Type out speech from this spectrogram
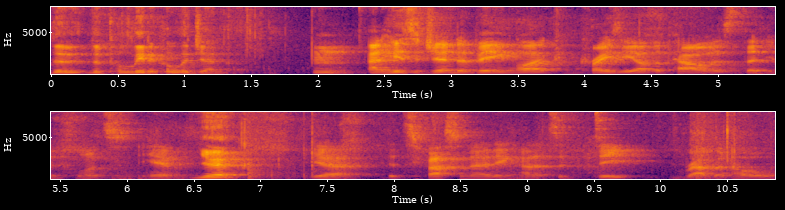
the the political agenda. And his agenda being like crazy other powers that influence him. Yeah, Yeah, it's fascinating and it's a deep rabbit hole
